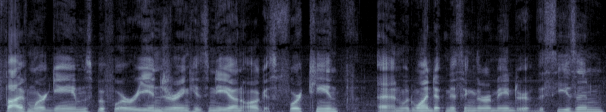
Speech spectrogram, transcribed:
five more games before re-injuring his knee on August 14th and would wind up missing the remainder of the season.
